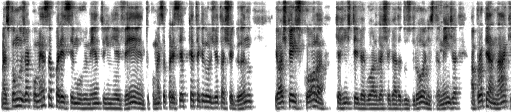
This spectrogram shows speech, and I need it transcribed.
mas como já começa a aparecer movimento em evento, começa a aparecer porque a tecnologia está chegando, eu acho que a escola que a gente teve agora da chegada dos drones também, já a própria ANAC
